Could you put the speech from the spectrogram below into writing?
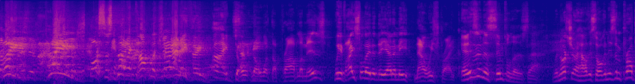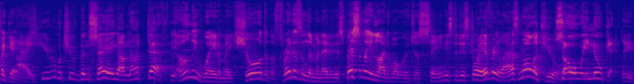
Please, please! Boss is not accomplishing anything! I don't know what the problem is. We've isolated the enemy, now we strike. It isn't as simple as that. We're not sure how this organism propagates. I hear what you've been saying. I'm not deaf. The only way to make sure that the threat is eliminated, especially in light of what we've just seen, is to destroy every last molecule. So we nuke it. The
